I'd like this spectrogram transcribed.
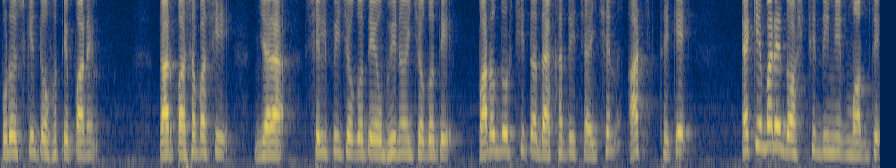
পুরস্কৃত হতে পারেন। তার পাশাপাশি যারা শিল্পী জগতে, অভিনয় জগতে পারদর্শিতা দেখাতে চাইছেন, আজ থেকে একেবারে দশটি দিনের মধ্যে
